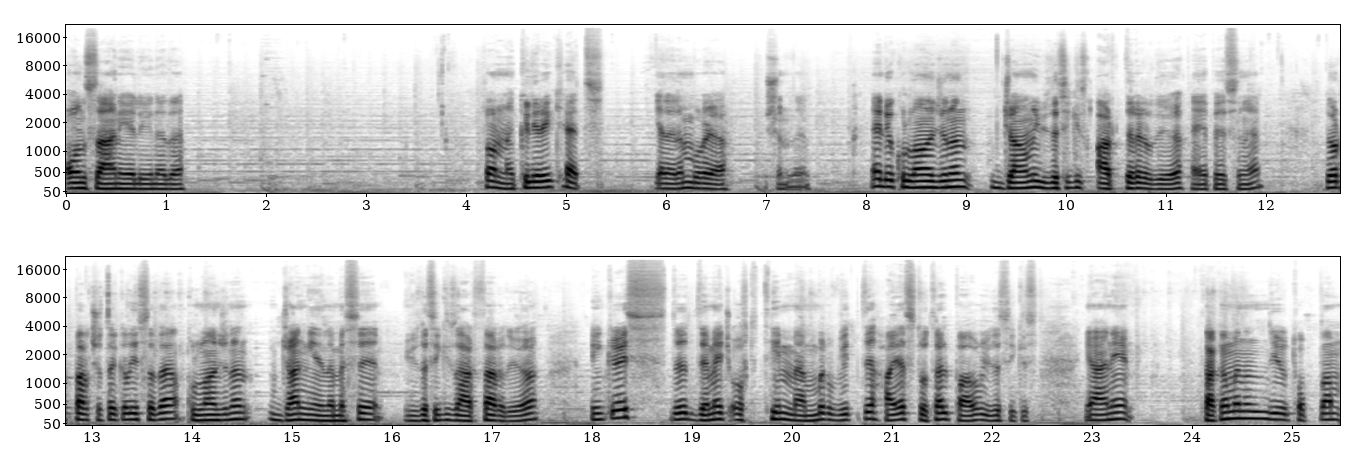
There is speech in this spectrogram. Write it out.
10 saniyeliğine de. Sonra Cleric Hat. Gelelim buraya şimdi. Ne diyor kullanıcının canını %8 arttırır diyor HP'sini. 4 parça takılıysa da kullanıcının can yenilemesi %8 artar diyor. Increase the damage of the team member with the highest total power %8. Yani takımının diyor toplam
